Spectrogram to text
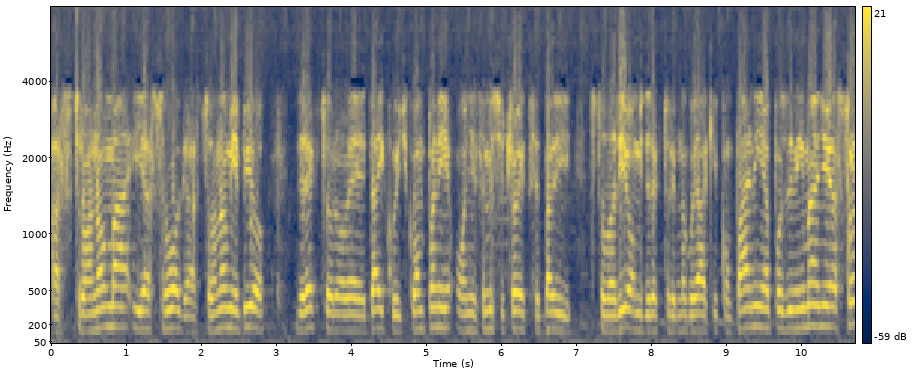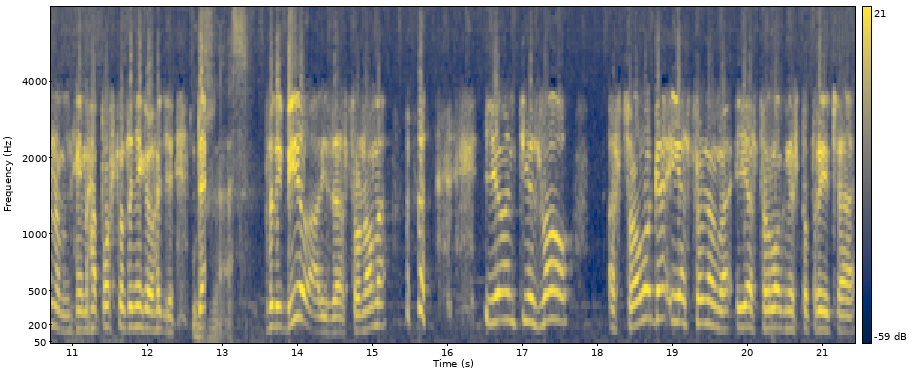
astronoma i astrologa. Astronom je bio direktor ove Dajković kompanije, on je zamislio čovjek se bavi stolarijom i direktor je mnogo jake kompanije, a po zanimanju je astronom, nema posla za njega ovdje. Da bi bio, ali za astronoma. I on ti je zvao astrologa i astronoma. I astrolog nešto priča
